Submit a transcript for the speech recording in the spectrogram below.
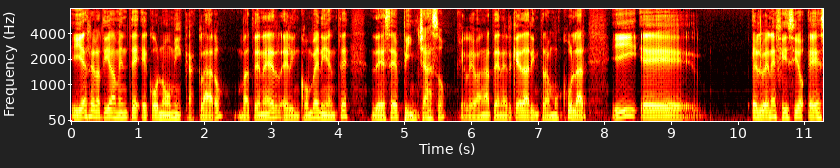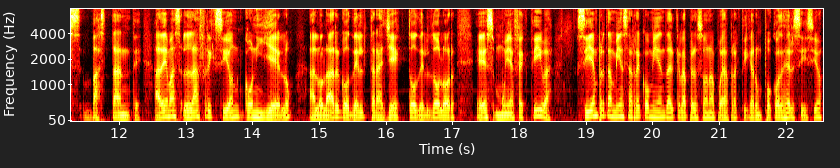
y es relativamente económica, claro, va a tener el inconveniente de ese pinchazo que le van a tener que dar intramuscular y eh, el beneficio es bastante. Además, la fricción con hielo a lo largo del trayecto del dolor es muy efectiva. Siempre también se recomienda que la persona pueda practicar un poco de ejercicio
